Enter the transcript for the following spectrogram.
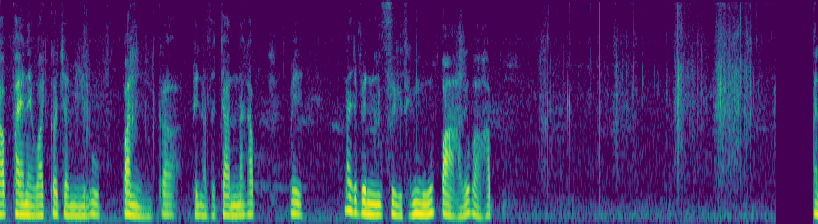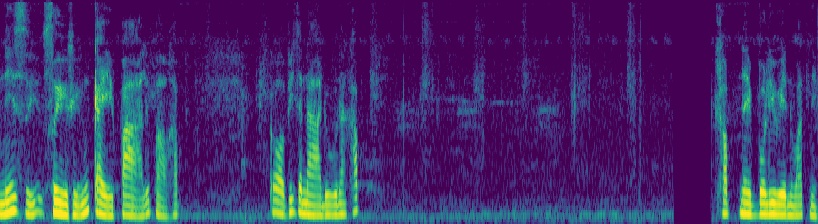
ครับภายในวัดก็จะมีรูปปั้นก็เป็นอัศจรรย์นะครับ ไม่น่าจะเป็นสื่อถึงหมูป่าหรือเปล่าครับ อันนี้สื่อสื่อถึงไก่ป่าหรือเปล่าครับ ก็พิจารณาดูนะครับ ครับในบริเวณวัดนี่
